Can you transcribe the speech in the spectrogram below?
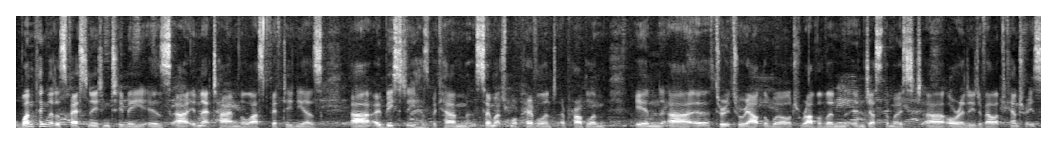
One thing that is fascinating to me is uh, in that time, the last 15 years, uh, obesity has become so much more prevalent a problem in, uh, through, throughout the world rather than in just the most uh, already developed countries.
